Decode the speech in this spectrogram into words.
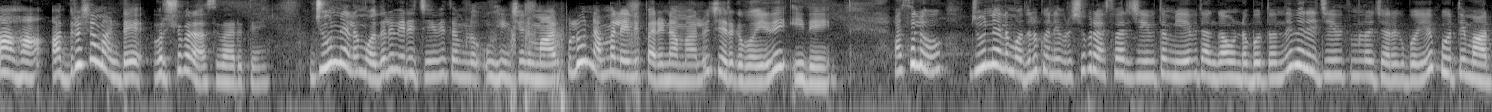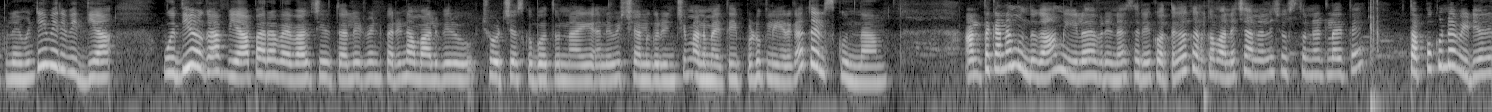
ఆహా అదృశ్యం అంటే వృషభ రాశి వారితే జూన్ నెల మొదలు వీరి జీవితంలో ఊహించిన మార్పులు నమ్మలేని పరిణామాలు జరగబోయేది ఇదే. అసలు జూన్ నెల మొదలుకొని వృషభ రాశి వారి జీవితం ఏ విధంగా ఉండబోతోంది? వీరి జీవితంలో జరగబోయే పూర్తి మార్పులు ఏమిటి? వీరి విద్య ఉద్యోగ వ్యాపార వైవాహిక జీవితాలు ఎటువంటి పరిణామాలు వీరు చోటు చేసుకోబోతున్నాయి అనే విషయాల గురించి మనమైతే ఇప్పుడు క్లియర్గా తెలుసుకుందాం. అంతకన్నా ముందుగా మీలో ఎవరైనా సరే కొత్తగా కనుక మన ఛానల్ని చూస్తున్నట్లయితే తప్పకుండా వీడియోని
